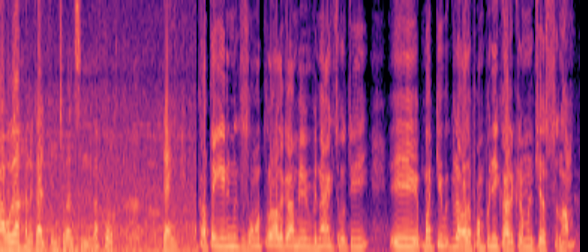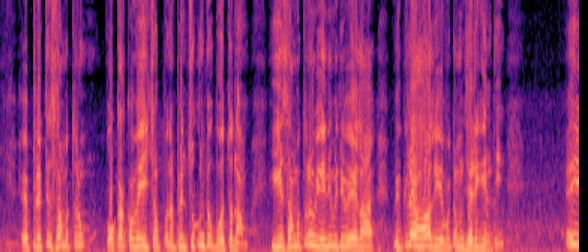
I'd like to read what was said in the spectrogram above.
అవగాహన కల్పించవలసిందిగా కోరుతున్నాను. థ్యాంక్ యూ గత ఎనిమిది సంవత్సరాలుగా మేము వినాయక చవితి ఈ మట్టి విగ్రహాల పంపిణీ కార్యక్రమం చేస్తున్నాం. ప్రతి సంవత్సరం ఒక్కొక్క వెయ్యి చొప్పున పెంచుకుంటూ పోతున్నాం. ఈ సంవత్సరం ఎనిమిది వేల విగ్రహాలు ఇవ్వటం జరిగింది. ఈ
